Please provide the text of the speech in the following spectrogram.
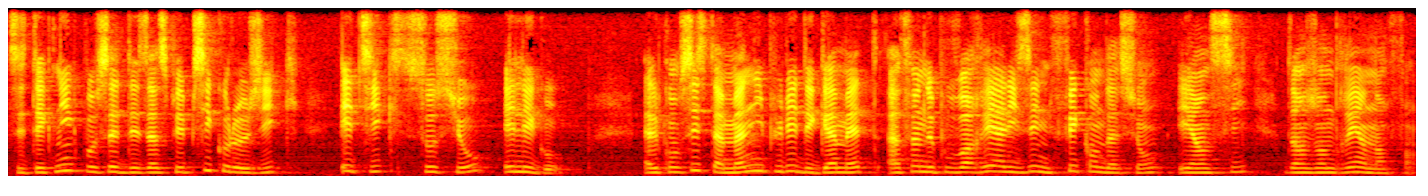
Ces techniques possèdent des aspects psychologiques, éthiques, sociaux et légaux. Elles consistent à manipuler des gamètes afin de pouvoir réaliser une fécondation et ainsi d'engendrer un enfant.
